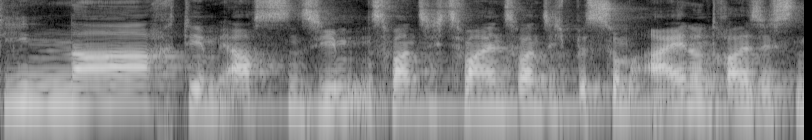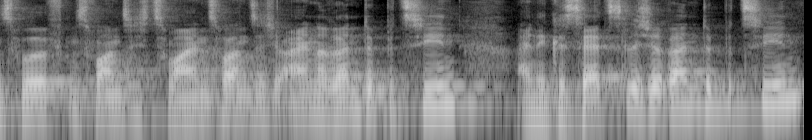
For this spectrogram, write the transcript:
die nach dem 1.07.2022 bis zum 31.12.2022 eine Rente beziehen, eine gesetzliche Rente beziehen.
